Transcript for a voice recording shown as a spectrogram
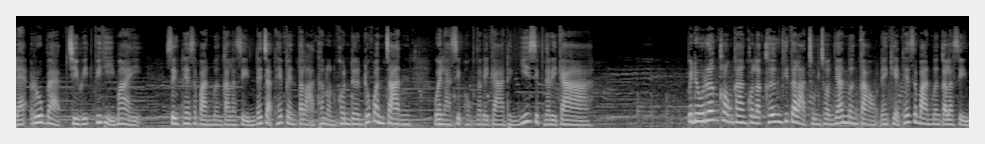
และรูปแบบชีวิตวิถีใหม่ ซึ่งเทศบาลเมืองกาลสินได้จัดให้เป็นตลาดถนนคนเดินทุกวันจันทร์ เวลา 16นาฬิกาถึง 20นาฬิกา ไปดูเรื่องโครงการคนละครึ่งที่ตลาดชุมชนย่านเมืองเก่าในเขตเทศบาลเมืองกาลสิน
